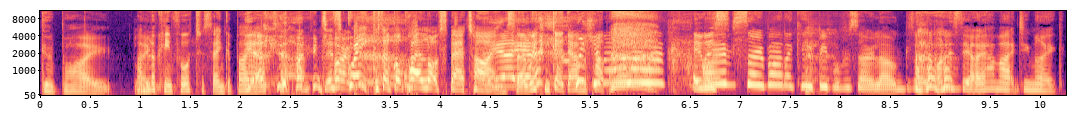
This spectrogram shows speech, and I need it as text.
goodbye I'm looking forward to saying goodbye Yeah, Um, it's great because I've got quite a lot of spare time, Yeah, so we can go down the pub. It was I am so bad. I keep people for so long because honestly, I am acting like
